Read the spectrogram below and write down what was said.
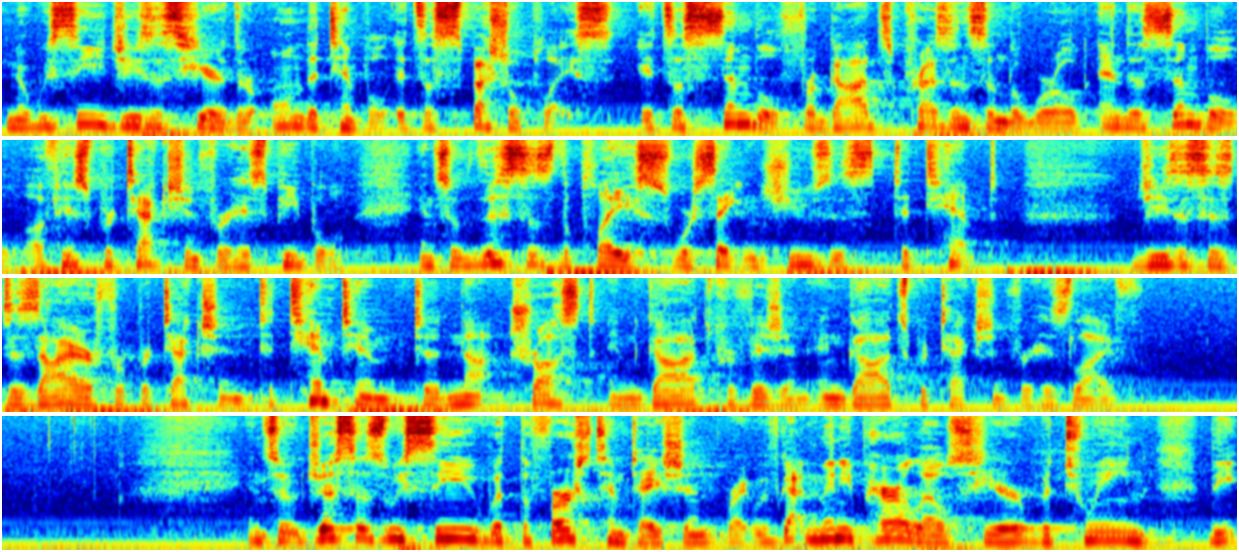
you know, we see Jesus here. They're on the temple. It's a special place. It's a symbol for God's presence in the world and a symbol of his protection for his people. And so, this is the place where Satan chooses to tempt Jesus' desire for protection, to tempt him to not trust in God's provision and God's protection for his life. And so, just as we see with the first temptation, right, we've got many parallels here between the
